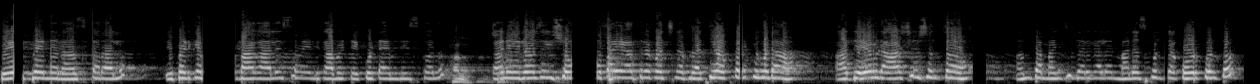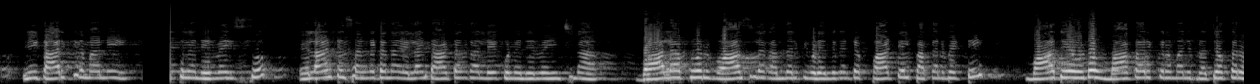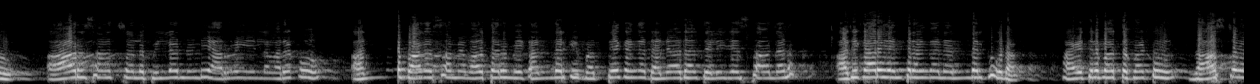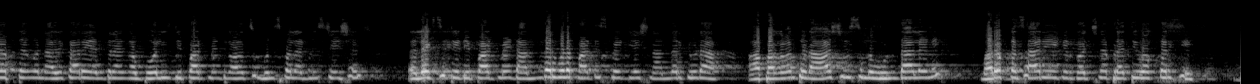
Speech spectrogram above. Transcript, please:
పేరు పేరున నమస్కారాలు. ఇప్పటికే బాగా ఆలస్యమైంది కాబట్టి ఎక్కువ టైం తీసుకోను. కానీ ఈ రోజు ఈ శోభాయాత్రకు వచ్చిన ప్రతి ఒక్కరికి కూడా ఆ దేవుడి ఆశీస్సులతో అంత మంచి జరగాలని మనస్ఫూర్తిగా కోరుకుంటూ ఈ కార్యక్రమాన్ని నిర్వహిస్తూ ఎలాంటి సంఘటన ఎలాంటి ఆటంకాలు లేకుండా నిర్వహించిన బాలాపూర్ వాసులకు అందరికీ కూడా ఎందుకంటే పార్టీలు పక్కన పెట్టి మా దేవుడు మా కార్యక్రమాన్ని ప్రతి ఒక్కరు ఆరు సంవత్సరాల పిల్లల నుండి అరవై ఏళ్ళ వరకు అందరూ భాగస్వామ్యం అవుతారు. మీకు అందరికీ ప్రత్యేకంగా ధన్యవాదాలు తెలియజేస్తా ఉన్నాను. అధికార యంత్రాంగాన్ని అందరికీ కూడా హైదరాబాద్తో పాటు రాష్ట్ర వ్యాప్తంగా ఉన్న అధికార యంత్రాంగం పోలీస్ డిపార్ట్మెంట్ కావచ్చు మున్సిపల్ అడ్మినిస్ట్రేషన్ ఎలక్ట్రిసిటీ డిపార్ట్మెంట్ అందరు కూడా పార్టిసిపేట్ చేసిన అందరికీ కూడా ఆ భగవంతుడు ఆశీస్సులు ఉండాలని మరొక్కసారి ఇక్కడికి వచ్చిన ప్రతి ఒక్కరికి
